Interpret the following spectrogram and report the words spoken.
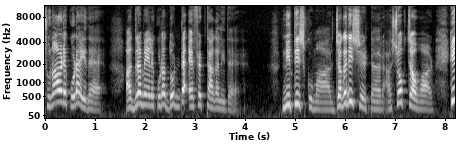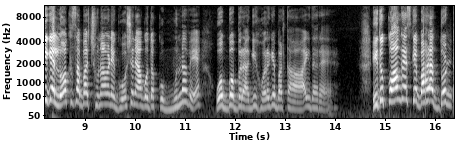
ಚುನಾವಣೆ ಕೂಡ ಇದೆ. ಅದರ ಮೇಲೆ ಕೂಡ ದೊಡ್ಡ ಎಫೆಕ್ಟ್ ಆಗಲಿದೆ. ನಿತೀಶ್ ಕುಮಾರ್, ಜಗದೀಶ್ ಶೆಟ್ಟರ್, ಅಶೋಕ್ ಚೌಹಾಣ್ ಹೀಗೆ ಲೋಕಸಭಾ ಚುನಾವಣೆ ಘೋಷಣೆ ಆಗೋದಕ್ಕೂ ಮುನ್ನವೇ ಒಬ್ಬೊಬ್ಬರಾಗಿ ಹೊರಗೆ ಬರ್ತಾ ಇದ್ದಾರೆ. ಇದು ಕಾಂಗ್ರೆಸ್ಗೆ ಬಹಳ ದೊಡ್ಡ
